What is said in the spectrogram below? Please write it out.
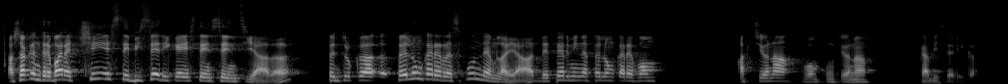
Așa că întrebarea ce este biserica este esențială, pentru că felul în care răspundem la ea determină felul în care vom acționa, vom funcționa ca biserică.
